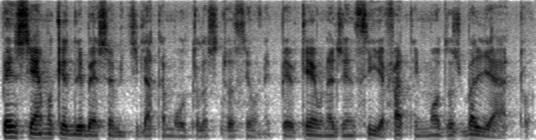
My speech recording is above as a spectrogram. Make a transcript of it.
pensiamo che debba essere vigilata molto la situazione, perché un'agenzia fatta in modo sbagliato,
